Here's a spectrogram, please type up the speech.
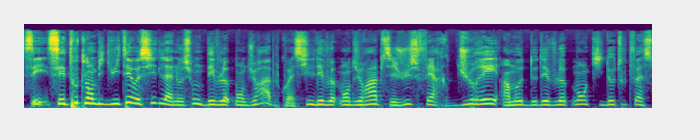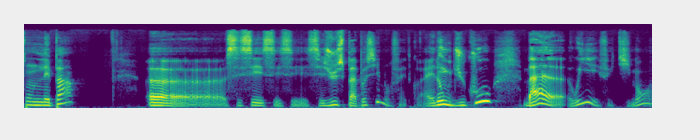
c'est toute l'ambiguïté aussi de la notion de développement durable. Quoi. Si le développement durable, c'est juste faire durer un mode de développement qui de toute façon ne l'est pas, euh, c'est juste pas possible en fait. Quoi. Et donc du coup, bah euh, oui, effectivement,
